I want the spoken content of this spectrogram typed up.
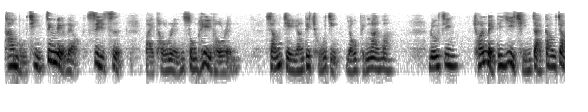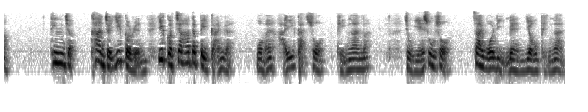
他母亲经历了四次。白头人送黑头人，像这样的处境有平安吗？如今全美的疫情在高涨，听着看着一个人一个家的被感染，我们还敢说平安吗？主耶稣说：“在我里面有平安。”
